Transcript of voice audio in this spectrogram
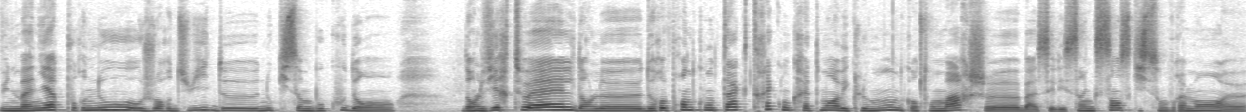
une manière pour nous aujourd'hui, de nous qui sommes beaucoup dans, dans le virtuel, dans le, de reprendre contact très concrètement avec le monde. Quand on marche, euh, bah, c'est les cinq sens qui sont vraiment euh,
